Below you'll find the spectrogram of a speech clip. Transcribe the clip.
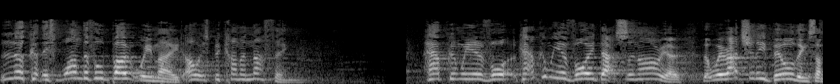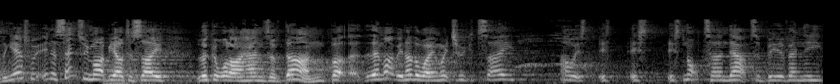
Look at this wonderful boat we made. Oh, it's become a nothing. How can we avoid, how can we avoid that scenario? That we're actually building something. Yes, in a sense we might be able to say, look at what our hands have done, but there might be another way in which we could say, oh, it's, it's, it's not turned out to be of any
